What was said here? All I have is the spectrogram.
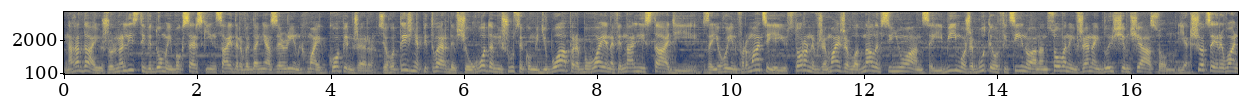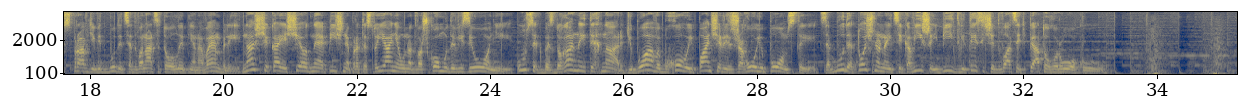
Нагадаю, журналіст і відомий боксерський інсайдер видання The Ring Майк Копінджер цього тижня підтвердив, що угода між Усиком і Дюбуа перебуває на фінальній стадії. За його інформацією, сторони вже майже владнали всі нюанси, і бій може бути офіційно анонсований вже найближчим часом. Якщо цей реванш справді відбудеться 12 липня на Вемблі, нас чекає ще одне епічне протистояння у надважкому дивізіоні. Усик бездоганний технар, Дюбуа вибуховий панчер із жагою помсти. Це буде точно найцікавіший бій 2025 року.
